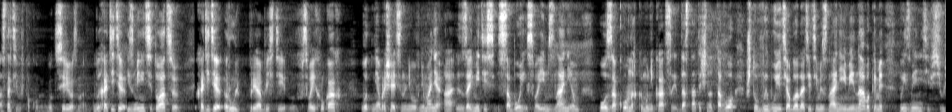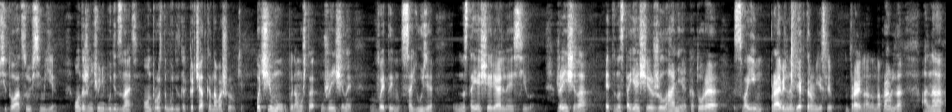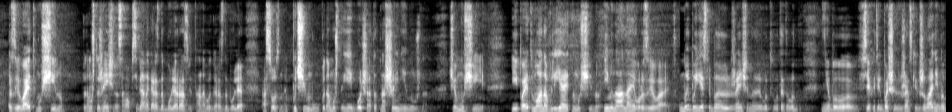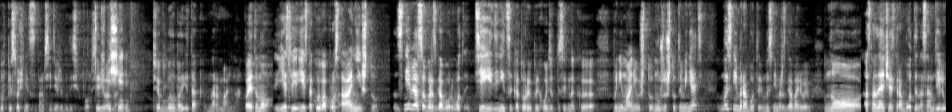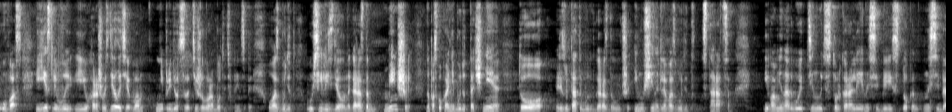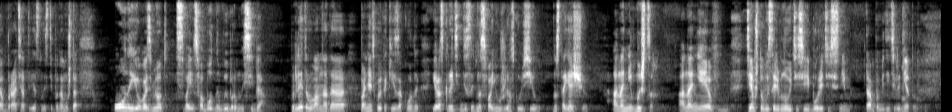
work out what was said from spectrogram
Оставьте его в покое. Вот серьезно. Вы хотите изменить ситуацию, хотите руль приобрести в своих руках, вот не обращайте на него внимания, а займитесь собой, своим знанием о законах коммуникации. Достаточно того, что вы будете обладать этими знаниями и навыками, вы измените всю ситуацию в семье. Он даже ничего не будет знать. Он просто будет как перчатка на вашей руке. Почему? Потому что у женщины в этом союзе настоящая реальная сила. Женщина – это настоящее желание, которое своим правильным вектором, если правильно оно направлено, она развивает мужчину. Потому что женщина сама по себе, она гораздо более развита, она гораздо более осознанная. Почему? Потому что ей больше от отношений нужно, чем мужчине. И поэтому она влияет на мужчину. Именно она его развивает. Мы бы, если бы женщины, вот, вот это вот не было всех этих больших женских желаний, мы бы в песочнице там сидели бы до сих пор. В Серьезно. пещере. Все было бы и так нормально. Поэтому, если есть такой вопрос, а они что? С ними особый разговор. Вот те единицы, которые приходят действительно к пониманию, что нужно что-то менять, мы с ними работаем, мы с ними разговариваем. Но основная часть работы на самом деле у вас. И если вы ее хорошо сделаете, вам не придется тяжело работать, в принципе. У вас будет усилий сделано гораздо меньше, но поскольку они будут точнее, то результаты будут гораздо лучше. И мужчина для вас будет стараться. И вам не надо будет тянуть столько ролей на себе и столько на себя брать ответственности, потому что он ее возьмет своим свободным выбором на себя. Но для этого вам надо понять кое-какие законы и раскрыть действительно свою женскую силу, настоящую. Она не в мышцах, она не в тем, что вы соревнуетесь и боретесь с ним. Там победителей нету.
